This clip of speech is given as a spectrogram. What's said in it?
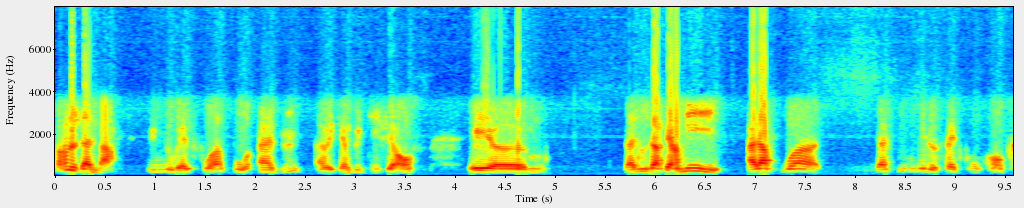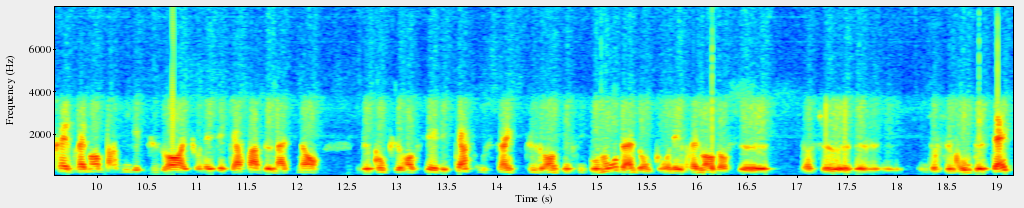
par le Danemark une nouvelle fois pour un but avec un but de différence. Et ça nous a permis à la fois d'assimiler le fait qu'on rentrait vraiment parmi les plus grands et qu'on était capable maintenant de concurrencer les quatre ou cinq plus grandes équipes au monde. hein. donc on est vraiment dans ce, dans ce, dans ce groupe de tête.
